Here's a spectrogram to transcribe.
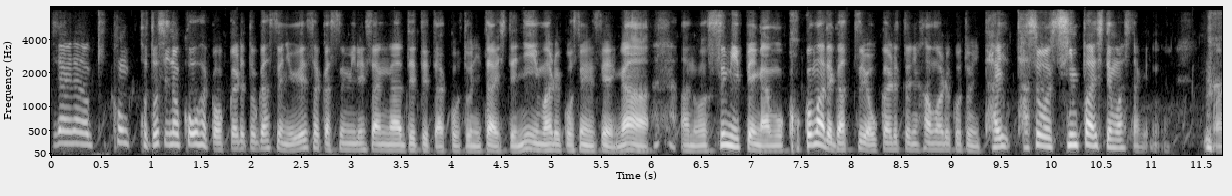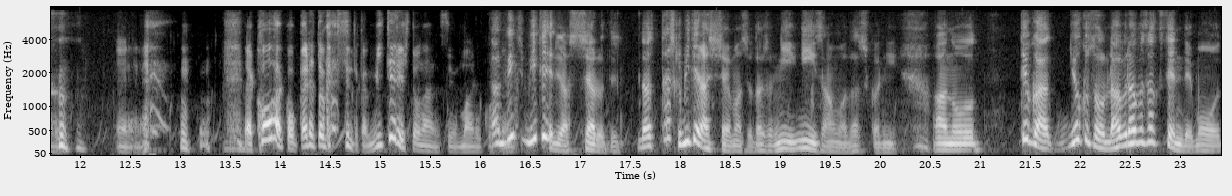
ちなみにあのき今今年の紅白オカルト合戦に上坂すみれさんが出てたことに対して、新井丸子先生が、あのスミペがもうここまでがっつりオカルトにはまることに多多少心配してましたけどね。え 紅白オカルト合戦とか見てる人なんですよ、丸子あ。見見てらっしゃるって、だ確か見てらっしゃいますよ、確かに、兄さんは確かに。あの、っていうか、よくそのラブラブ作戦でも、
